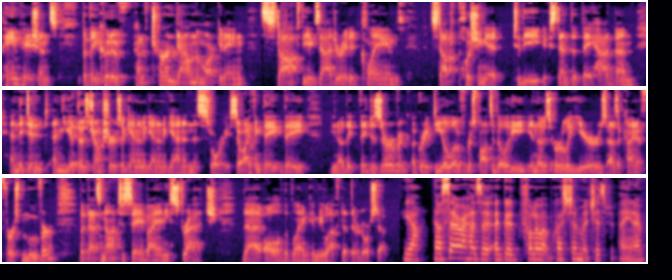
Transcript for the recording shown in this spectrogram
pain patients. But they could have kind of turned down the marketing, stopped the exaggerated claims, stopped pushing it to the extent that they had been, and they didn't. And you get those junctures again and again and again in this story. So I think they they you know they, they deserve a, a great deal of responsibility in those early years as a kind of first mover. But that's not to say by any stretch that all of the blame can be left at their doorstep. Yeah. Now, Sarah has a, a good follow up question, which is, uh, you know,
